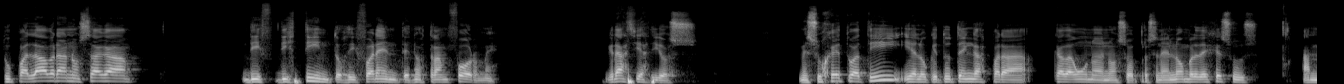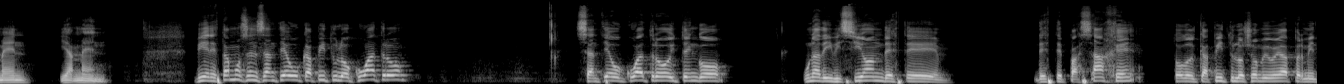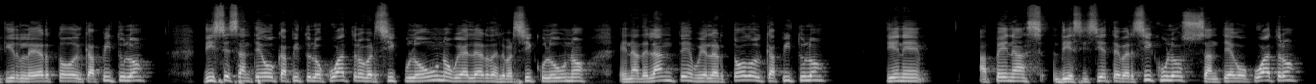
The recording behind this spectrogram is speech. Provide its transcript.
tu palabra nos haga distintos, diferentes, nos transforme. Gracias Dios. Me sujeto a ti y a lo que tú tengas para cada uno de nosotros. En el nombre de Jesús. Amén y amén. Bien, estamos en Santiago capítulo 4 Santiago 4, hoy tengo una división de este, de este pasaje, todo el capítulo, yo me voy a permitir leer todo el capítulo. Dice Santiago capítulo 4, versículo 1, voy a leer desde el versículo 1 en adelante, voy a leer todo el capítulo, tiene apenas 17 versículos, Santiago 4.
